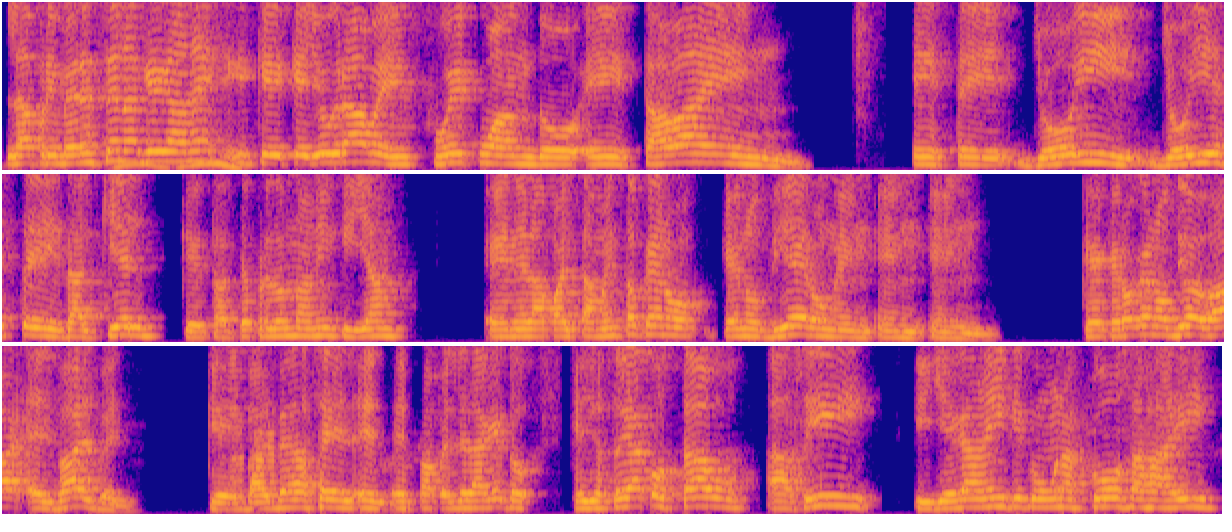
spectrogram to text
La primera escena que gané, que, que yo grabé fue cuando eh, estaba en este, yo y, yo y este Dalquiel, que está interpretando a Nicky Jam, en el apartamento que, nos que nos dieron en, en, en, que creo que nos dio el, Barber, que el Barber hace el, el, papel de la gueto, que yo estoy acostado así y llega Nicky con unas cosas ahí,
